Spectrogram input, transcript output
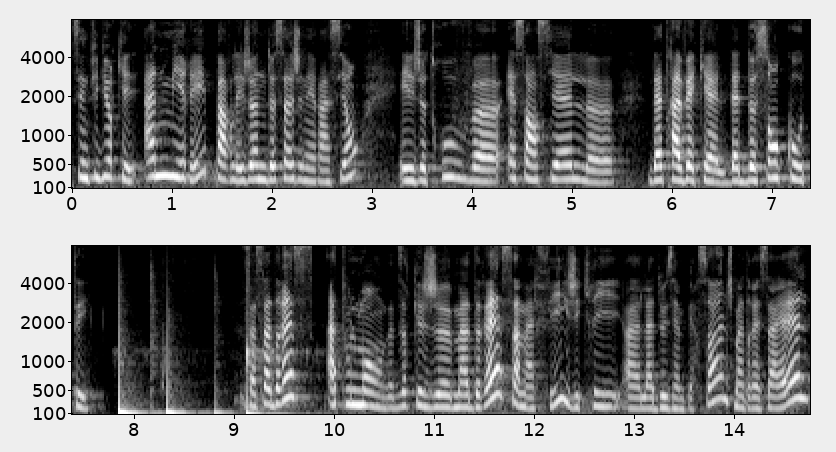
C'est une figure qui est admirée par les jeunes de sa génération et je trouve euh, essentiel euh, d'être avec elle, d'être de son côté ça s'adresse à tout le monde. C'est-à-dire que je m'adresse à ma fille, j'écris à la deuxième personne, je m'adresse à elle.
